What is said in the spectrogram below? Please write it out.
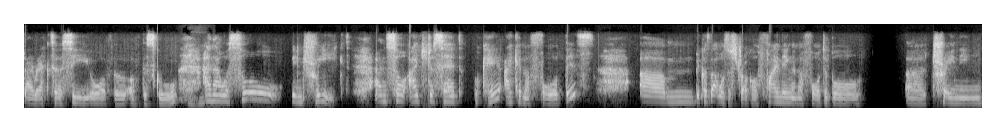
director CEO of the of the school, mm-hmm. and I was so intrigued, and so I just said, okay, I can afford this. Um, because that was a struggle finding an affordable uh, training,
